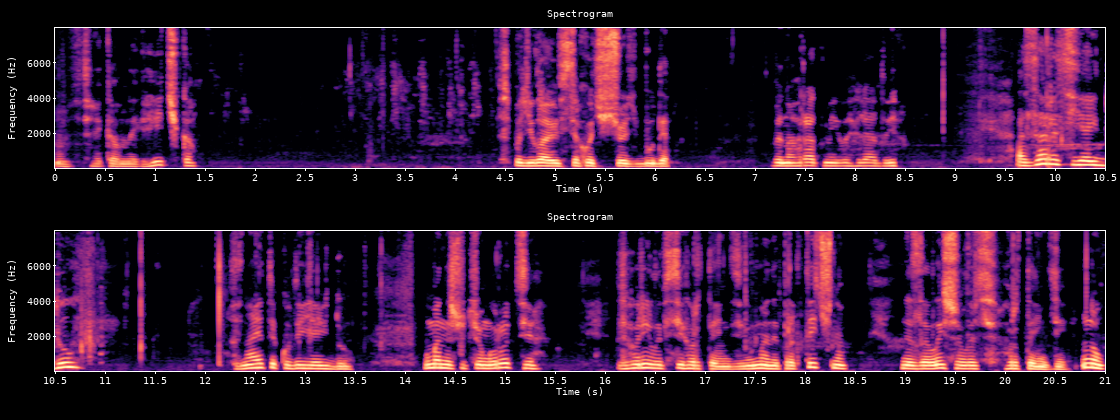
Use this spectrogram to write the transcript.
Ось яка в них гічка. Сподіваюся, хоч щось буде. Виноград мій виглядує. А зараз я йду. Знаєте, куди я йду? У мене ж у цьому році згоріли всі гортензії. У мене практично не залишилось гортензій. Ну,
